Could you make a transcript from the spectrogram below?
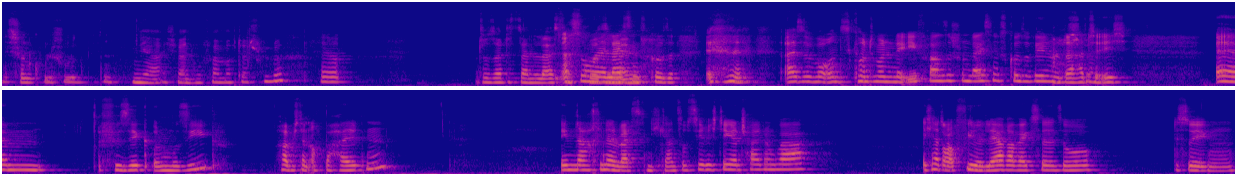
Ist schon eine coole Schule gewesen. Ja, ich war in Hofheim auf der Schule. Ja. Du solltest deine Ach Leistungskurse so, meine. Leistungskurse. Also bei uns konnte man in der E-Phase schon Leistungskurse wählen und Ach, da hatte stimmt. ich ähm, Physik und Musik. Habe ich dann auch behalten. Im Nachhinein weiß ich nicht ganz, ob es die richtige Entscheidung war. Ich hatte auch viele Lehrerwechsel so. Deswegen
